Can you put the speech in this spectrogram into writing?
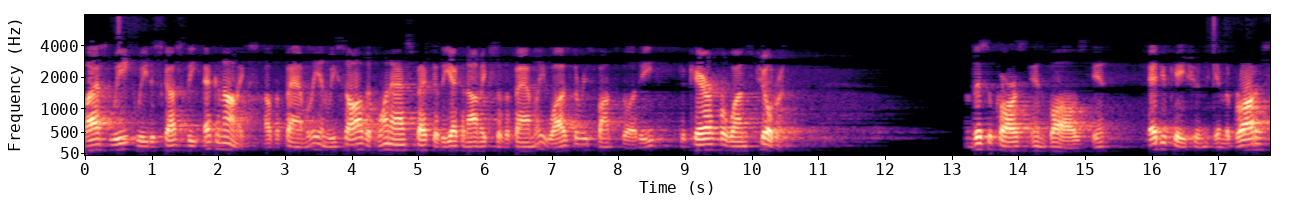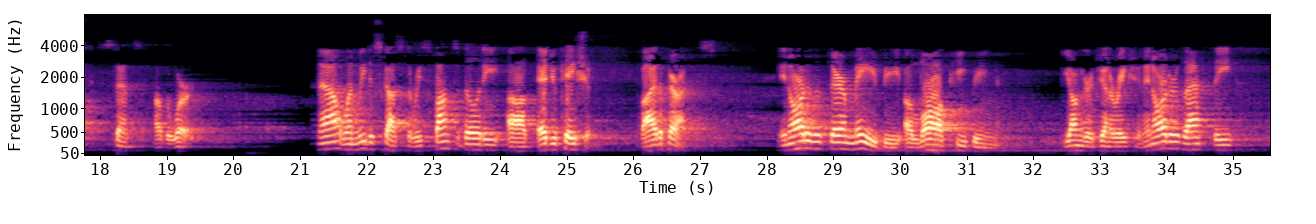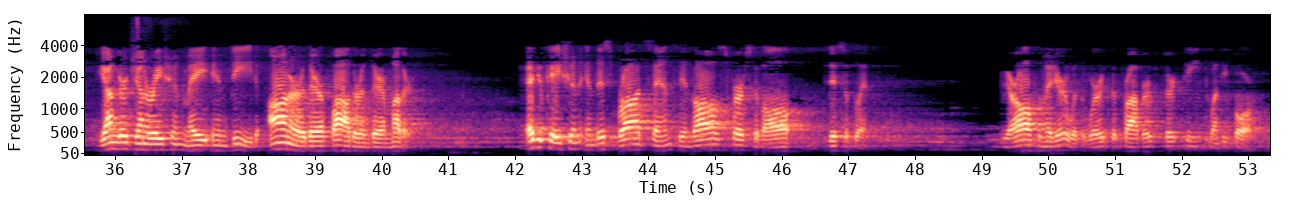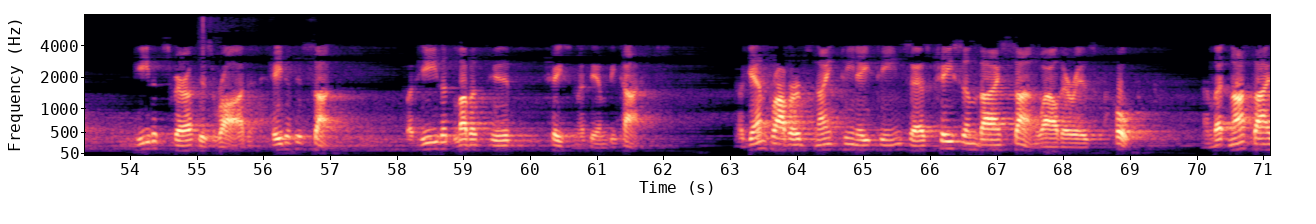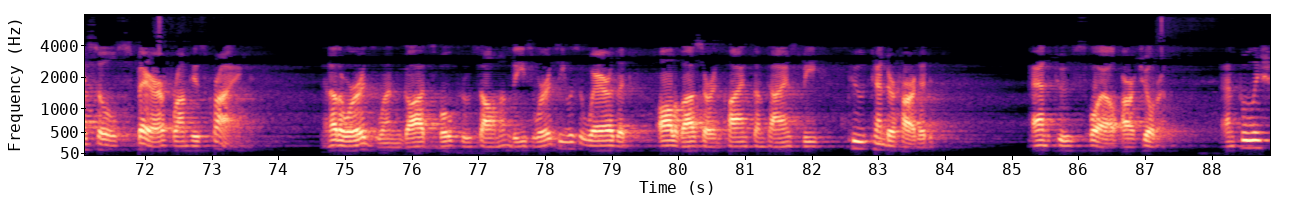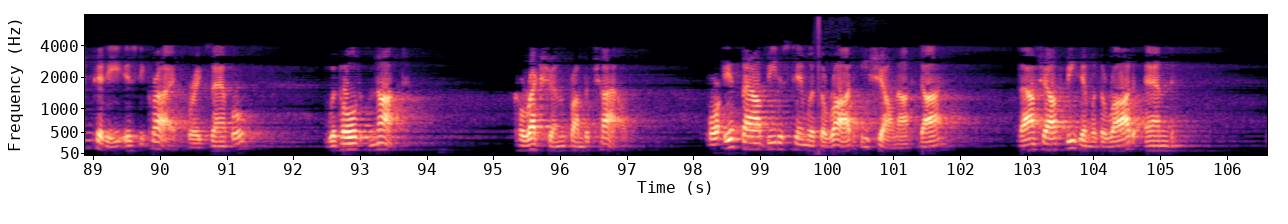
Last week we discussed the economics of the family and we saw that one aspect of the economics of the family was the responsibility to care for one's children. This, of course, involves in education in the broadest sense of the word. Now, when we discuss the responsibility of education by the parents, in order that there may be a law-keeping younger generation, in order that the younger generation may indeed honor their father and their mother, Education in this broad sense involves, first of all, discipline. We are all familiar with the words of Proverbs 13:24. He that spareth his rod hateth his son, but he that loveth him chasteneth him betimes. Again, Proverbs 19:18 says, "Chasten thy son while there is hope." And let not thy soul spare from his crying. In other words, when God spoke through Solomon these words, he was aware that all of us are inclined sometimes to be too tender-hearted and to spoil our children. And foolish pity is decried. For example, withhold not correction from the child. For if thou beatest him with the rod, he shall not die. Thou shalt beat him with the rod and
